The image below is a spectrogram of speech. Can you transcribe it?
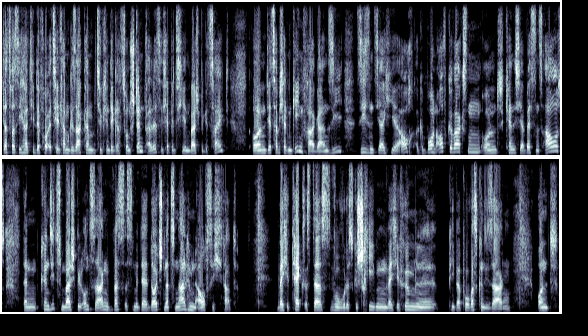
das, was Sie halt hier davor erzählt haben, gesagt haben bezüglich Integration, stimmt alles. Ich habe jetzt hier ein Beispiel gezeigt und jetzt habe ich halt eine Gegenfrage an Sie. Sie sind ja hier auch geboren, aufgewachsen und kennen sich ja bestens aus. Dann können Sie zum Beispiel uns sagen, was es mit der deutschen Nationalhymne auf sich hat. Welche Text ist das? Wo wurde es geschrieben? Welche Hymne? Pipapo, was können Sie sagen? Und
